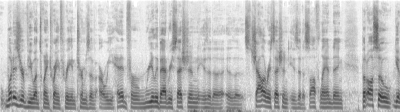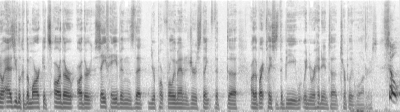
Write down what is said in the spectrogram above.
What is your view on 2023 in terms of are we headed for a really bad recession? Is it a, is a shallow recession? Is it a soft landing? But also, you know, as you look at the markets, are there are there safe havens that your portfolio managers think that uh, are the right places to be when you're heading into turbulent waters? So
